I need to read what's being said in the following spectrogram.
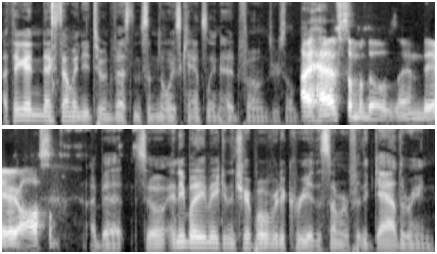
I think I, next time I need to invest in some noise canceling headphones or something. I have some of those, and they're awesome. I bet. So anybody making the trip over to Korea this summer for the gathering,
